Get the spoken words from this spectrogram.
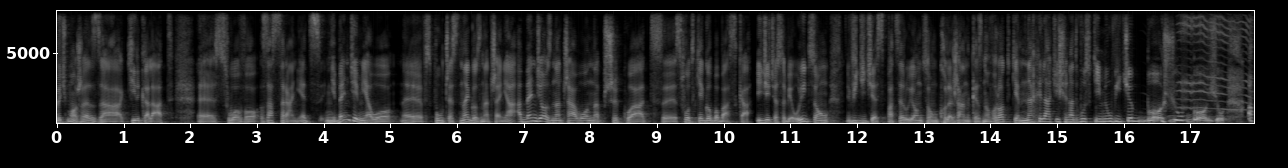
Być może za kilka lat e, słowo zasraniec nie będzie miało e, współczesnego znaczenia, a będzie oznaczało na przykład e, słodkiego bobaska. Idziecie sobie ulicą, widzicie spacerującą koleżankę z noworodkiem, nachylacie się nad wózkiem i mówicie Bosiu, Bosiu, a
